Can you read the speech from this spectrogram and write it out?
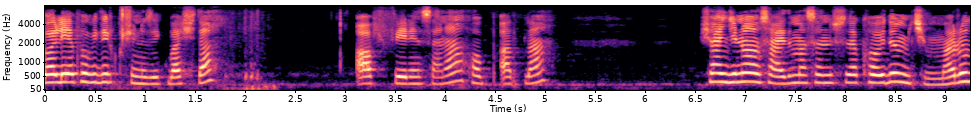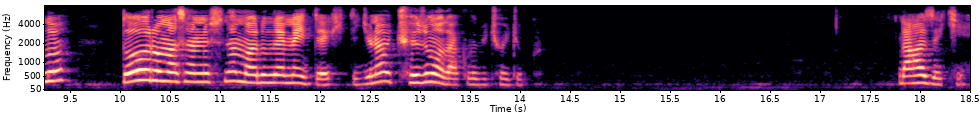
Böyle yapabilir kuşunuz ilk başta. Aferin sana. Hop atla. Şu an cini olsaydı masanın üstüne koyduğum için marulu doğru masanın üstüne marul yemeyecekti. Cino çözüm odaklı bir çocuk. Daha zeki.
